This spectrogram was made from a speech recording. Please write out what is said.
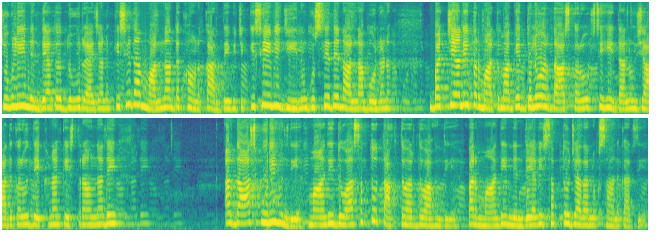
ਚੁਗਲੀ ਨਿੰਦਿਆ ਤੋਂ ਦੂਰ ਰਹਿ ਜਾਣ, ਕਿਸੇ ਦਾ ਮਨ ਨਾ ਦਿਖਾਉਣ, ਘਰ ਦੇ ਵਿੱਚ ਕਿਸੇ ਵੀ ਜੀ ਨੂੰ ਗੁੱਸੇ ਦੇ ਨਾਲ ਨਾ ਬੋਲਣ, ਬੱਚਿਆਂ ਲਈ ਪਰਮਾਤਮਾ ਅੱਗੇ ਦਿਲੋਂ ਅਰਦਾਸ ਕਰੋ, ਸ਼ਹੀਦਾਂ ਨੂੰ ਯਾਦ ਕਰੋ, ਦੇਖਣਾ ਕਿਸ ਤਰ੍ਹਾਂ ਉਹਨਾਂ ਦੇ ਅਰਦਾਸ ਪੂਰੀ ਹੁੰਦੀ ਹੈ। ਮਾਂ ਦੀ ਦੁਆ ਸਭ ਤੋਂ ਤਾਕਤਵਰ ਦੁਆ ਹੁੰਦੀ ਹੈ, ਪਰ ਮਾਂ ਦੀ ਨਿੰਦਿਆ ਵੀ ਸਭ ਤੋਂ ਜ਼ਿਆਦਾ ਨੁਕਸਾਨ ਕਰਦੀ ਹੈ।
